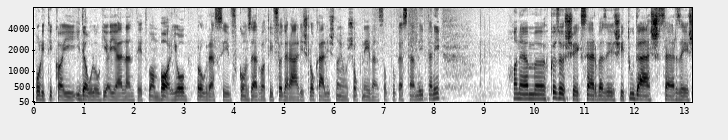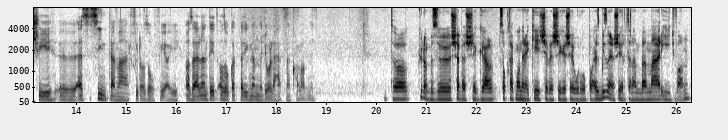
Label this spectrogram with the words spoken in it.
politikai, ideológiai ellentét van, bal-jobb, progresszív, konzervatív, föderális, lokális, nagyon sok néven szoktuk ezt említeni, hanem közösségszervezési, tudásszerzési, ez szinte már filozófiai az ellentét, azokat pedig nem nagyon lehet meghaladni. Itt a különböző sebességgel szokták mondani, hogy kétsebességes Európa. Ez bizonyos értelemben már így van,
